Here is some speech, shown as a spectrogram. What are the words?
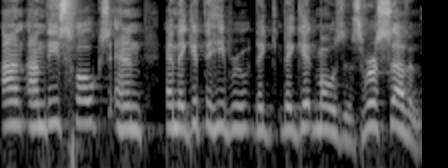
on, on these folks and, and they get the Hebrew, they, they get Moses. Verse 7.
